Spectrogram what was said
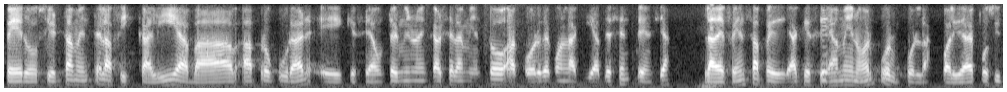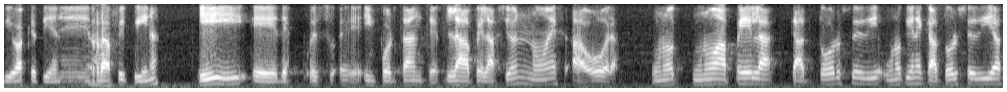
pero ciertamente la Fiscalía va a, procurar eh, que sea un término de encarcelamiento acorde con las guías de sentencia. La defensa pedirá que sea menor por, por las cualidades positivas que tiene Rafi Pina. Y eh, después, eh, importante, la apelación no es ahora. Uno, uno apela 14 días, uno tiene 14 días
